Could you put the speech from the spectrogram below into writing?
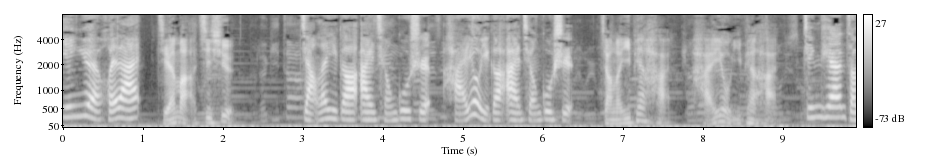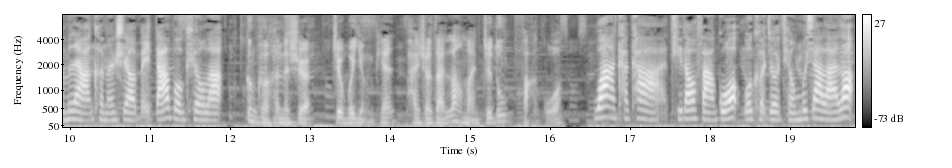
音乐回来，解码继续，讲了一个爱情故事，还有一个爱情故事，讲了一片海，还有一片海。今天咱们俩可能是要被 double Q 了。更可恨的是，这部影片拍摄在浪漫之都法国。哇咔咔！提到法国，我可就停不下来了。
